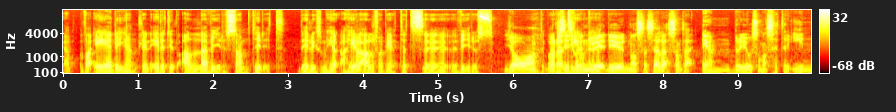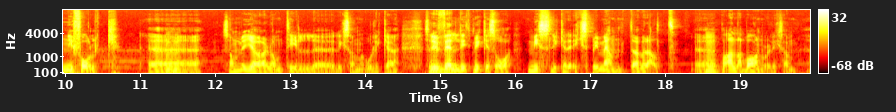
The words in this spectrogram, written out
Ja, vad är det egentligen? Är det typ alla virus samtidigt? Det är liksom hela, hela alfabetets eh, virus. Ja, precis vad det nu är. Det är ju något slags sånt här embryo som man sätter in i folk. Eh, Mm. Som gör dem till eh, liksom olika... Så det är väldigt mycket så misslyckade experiment överallt. eh, Mm. På alla banor liksom. eh,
